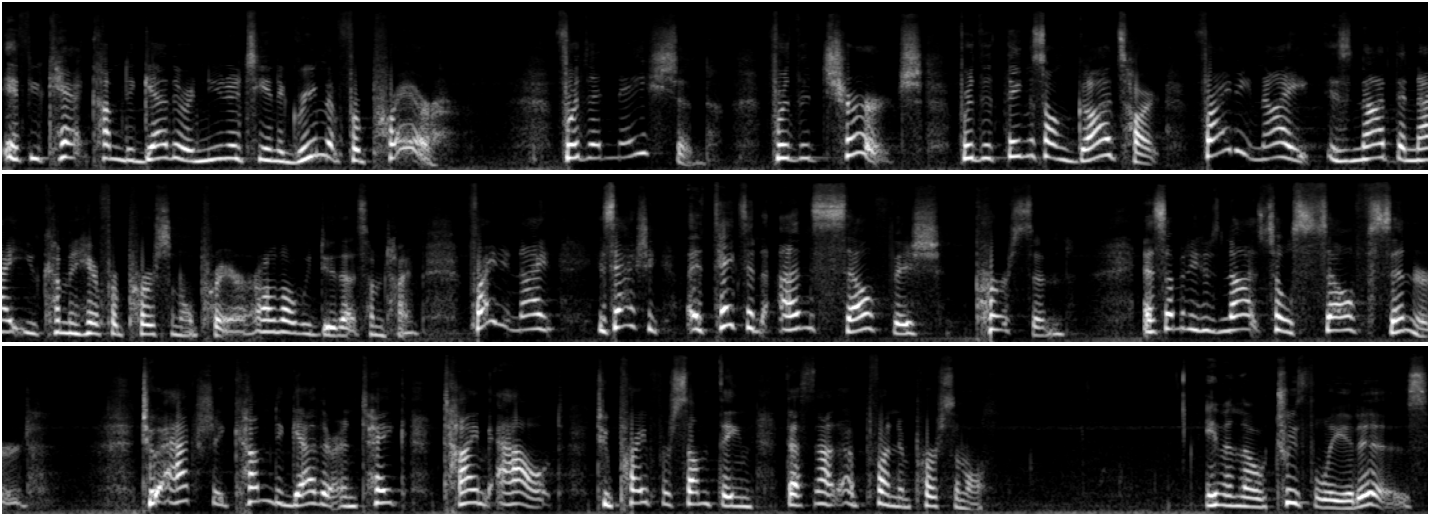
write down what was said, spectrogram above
if you can't come together in unity and agreement for prayer, for the nation, for the church, for the things on God's heart. Friday night is not the night you come in here for personal prayer, although we do that sometimes. Friday night is actually, it takes an unselfish person and somebody who's not so self centered to actually come together and take time out to pray for something that's not upfront and personal. Even though truthfully it is.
